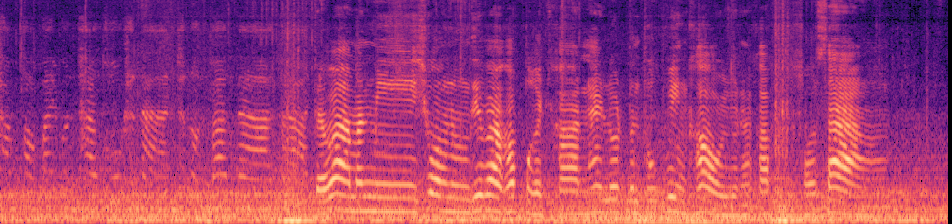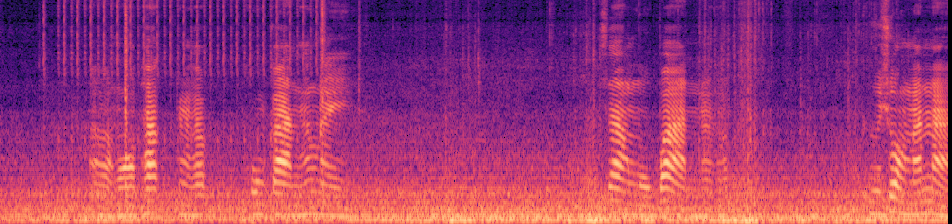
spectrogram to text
ขับต่อไปบนทางคู่ขนานถนนบางนาตราดแต่ว่ามันมีช่วงหนึ่งที่ว่าเขาเปิดคานให้รถบรรทุกวิ่งเข้าอยู่นะครับเขาสร้างอา หอพักนะครับ โครงการข้างใน สร้างหมู่บ้านนะครับ คือช่วงนั้นน่ะ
